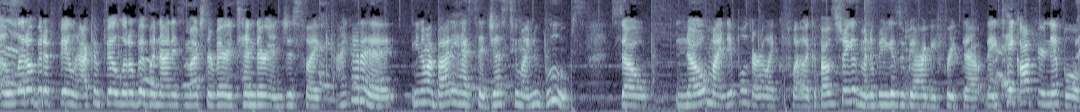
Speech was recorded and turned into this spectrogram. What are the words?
a little bit of feeling. I can feel a little bit but not as much. They're very tender and just like i gotta you know my body has to adjust to my new boobs. So no, my nipples are like flat. Like if I was to show you guys my nipple, you guys would be already freaked out. They take off your nipple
